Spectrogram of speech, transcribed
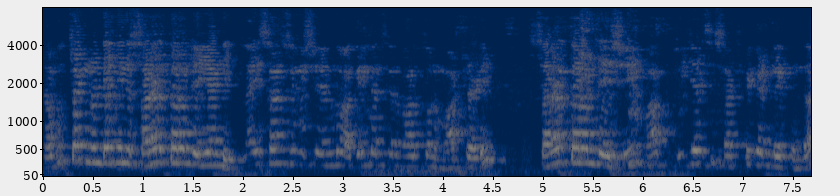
ప్రభుత్వం నుండి దీన్ని సరళతరం చేయండి. లైసెన్స్ విషయంలో అగ్రికల్చర్ వాళ్ళతో మాట్లాడి సరళతరం చేసి మాకు బీజేసీ సర్టిఫికేట్ లేకుండా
